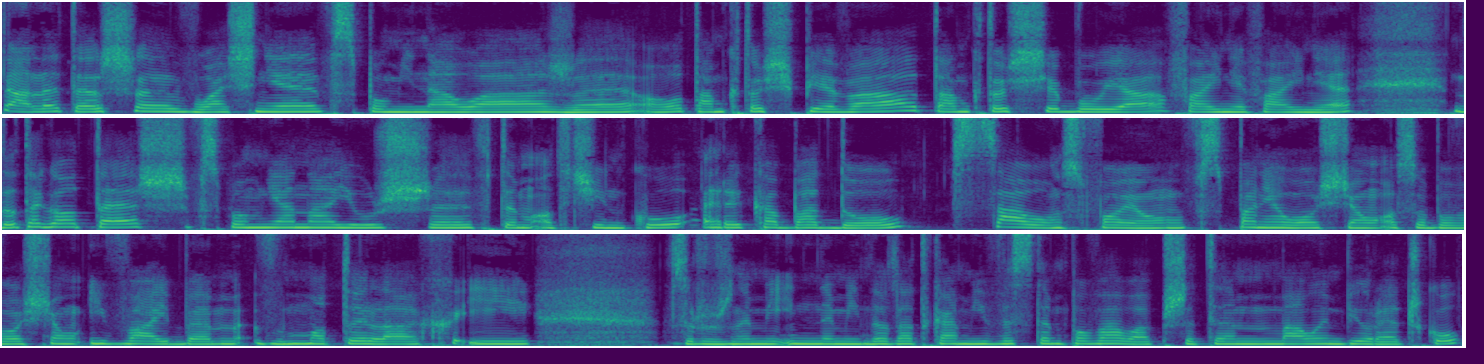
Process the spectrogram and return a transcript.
ale też e, właśnie wspominała, że o, tam ktoś śpiewa, tam ktoś się buja, fajnie, fajnie. Do tego też wspomniana już e, w tym odcinku Eryka Badu, z całą swoją wspaniałością, osobowością i vibem w motylach i z różnymi innymi dodatkami występowała przy tym małym biureczku.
